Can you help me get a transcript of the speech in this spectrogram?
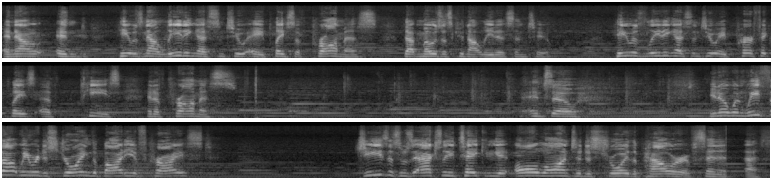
And now, and he was now leading us into a place of promise that Moses could not lead us into. He was leading us into a perfect place of peace and of promise. And so, you know, when we thought we were destroying the body of Christ, Jesus was actually taking it all on to destroy the power of sin and death.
